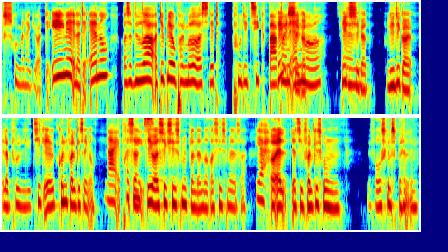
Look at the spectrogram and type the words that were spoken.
skulle man have gjort det ene eller det andet, og så videre. Og det blev jo på en måde også lidt politik, bare Helt på en sikkert. anden måde. Helt Øhm, sikkert. Politikere eller politik er jo ikke kun Folketinget. Nej, præcis. Så det er jo også sexisme, blandt andet racisme, altså. Ja. Og alt, jeg siger folkeskolen med forskelsbehandling.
